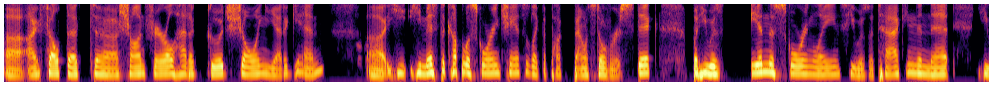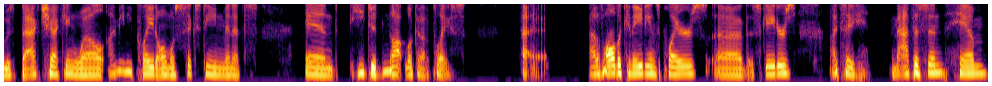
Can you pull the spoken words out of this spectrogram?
Uh, I felt that uh, Sean Farrell had a good showing yet again. Uh, he he missed a couple of scoring chances, like the puck bounced over his stick, but he was in the scoring lanes. He was attacking the net. He was back checking well. I mean, he played almost 16 minutes and he did not look out of place. Uh, out of all the Canadiens players, uh, the skaters, I'd say Matheson, him,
